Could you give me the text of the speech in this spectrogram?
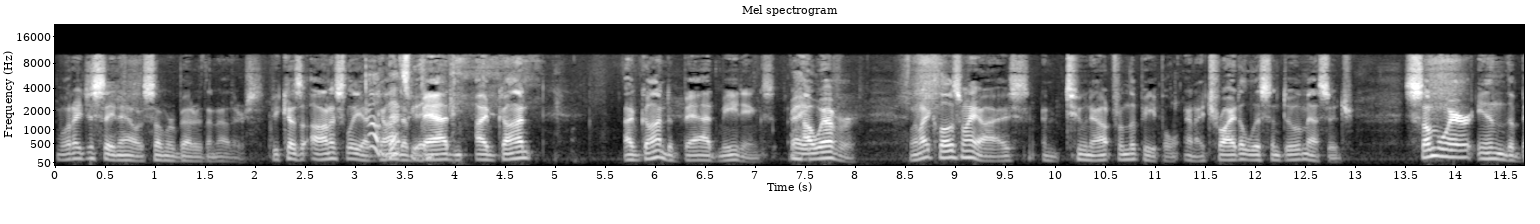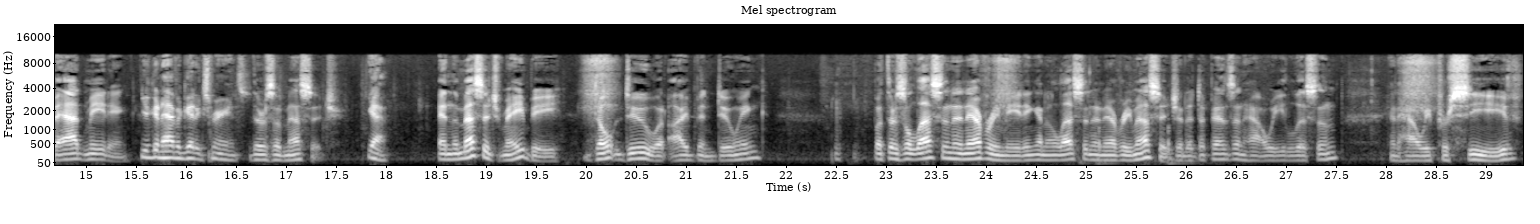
What I just say now is some are better than others because honestly, I've Oh, gone to good. bad. I've gone. I've gone to bad meetings. Right. However, when I close my eyes and tune out from the people and I try to listen to a message, somewhere in the bad meeting, You're going to have a good experience. there's a message. Yeah. And the message may be don't do what I've been doing, but there's a lesson in every meeting and a lesson in every message. And it depends on how we listen and how we perceive.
